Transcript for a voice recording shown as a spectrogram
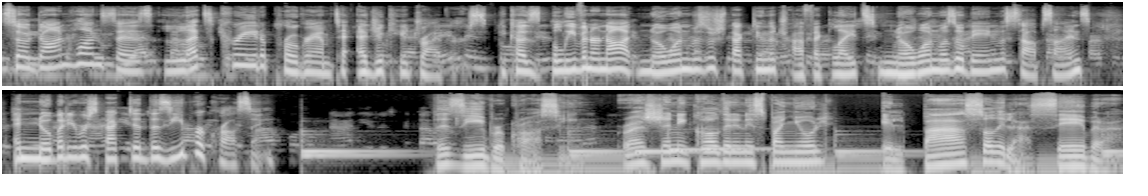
so Don Juan says, let's create a program to educate drivers because believe it or not, no one was respecting the traffic lights, no one was obeying the stop signs, and nobody respected the zebra crossing. The zebra crossing, or as called it in Espanol, el paso de la cebra.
